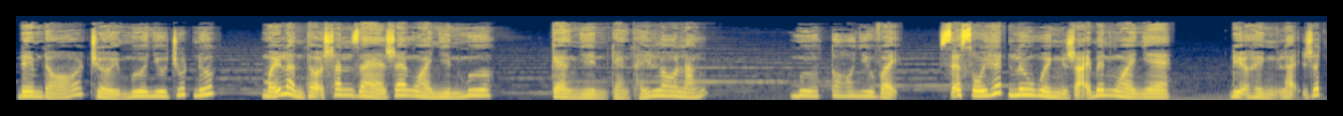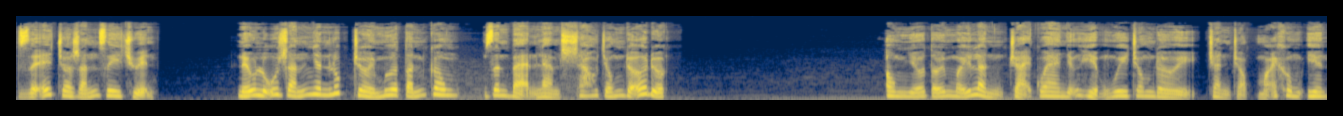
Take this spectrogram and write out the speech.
Đêm đó trời mưa như chút nước, mấy lần thợ săn già ra ngoài nhìn mưa, càng nhìn càng thấy lo lắng. Mưa to như vậy, sẽ xối hết lưu huỳnh rải bên ngoài nhà, địa hình lại rất dễ cho rắn di chuyển. Nếu lũ rắn nhân lúc trời mưa tấn công, dân bản làm sao chống đỡ được? Ông nhớ tới mấy lần trải qua những hiểm nguy trong đời, trằn trọc mãi không yên.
